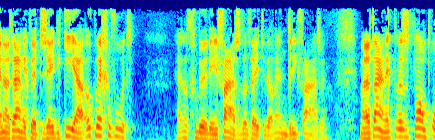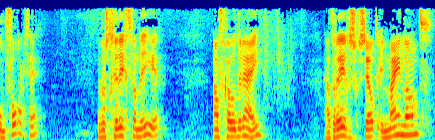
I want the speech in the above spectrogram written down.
En uiteindelijk werd de Zedekia ook weggevoerd. dat gebeurde in fasen, dat weet u wel, in drie fasen. Maar uiteindelijk was het land ontvolkt. Hè? Dat was het gericht van de Heer. Afgoderij. Hij had regels gesteld in mijn land.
